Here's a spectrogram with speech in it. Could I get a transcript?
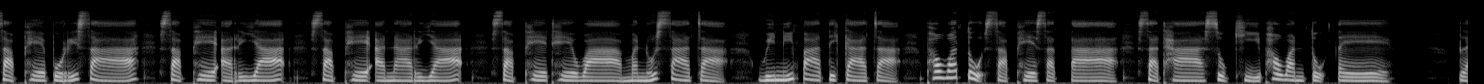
สัพเพปุริสา สัพเพอริยะ สัพเพอนาริยะ สัพเพเทวา มนุสสาจะ วินิปาติกาจะภวตุสัพเพสัตตา สัทธาสุขีภวันตุเต แปล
